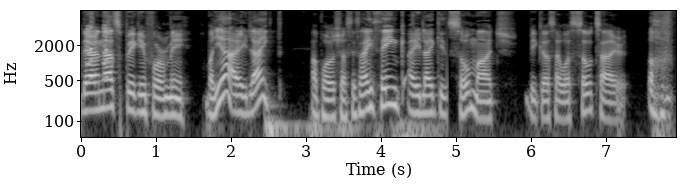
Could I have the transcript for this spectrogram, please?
they are not speaking for me. But yeah, I liked Apollo Justice. I think I like it so much because I was so tired of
